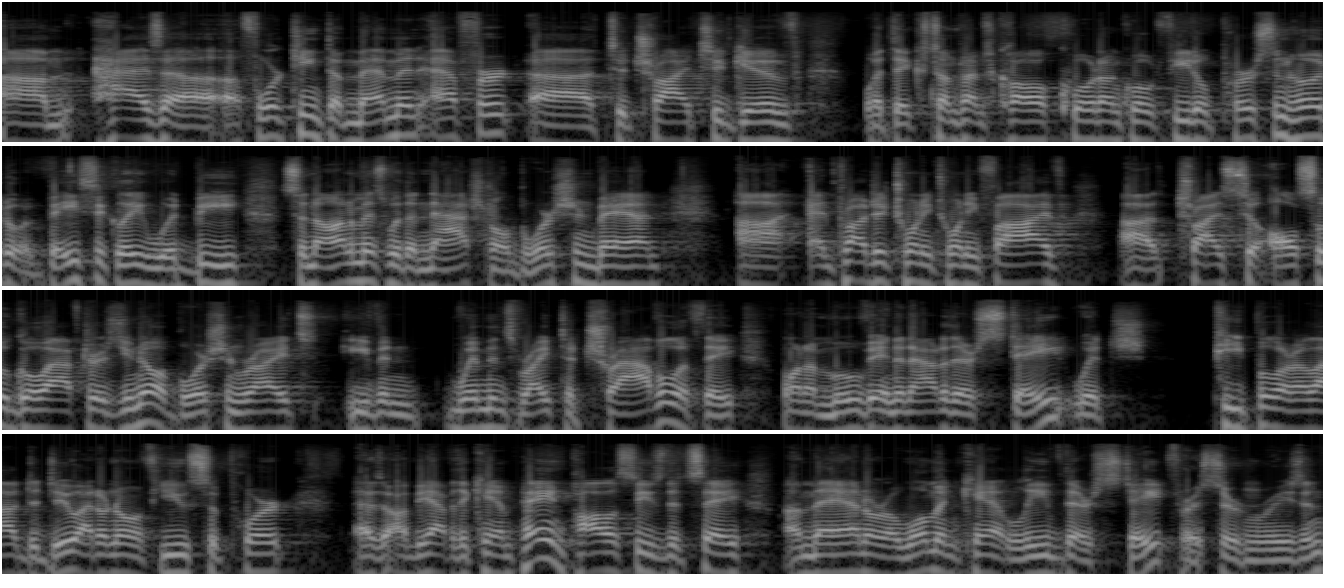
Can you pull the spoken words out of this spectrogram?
um, has a, a, 14th Amendment effort uh, to try to give what they sometimes call quote unquote fetal personhood, or basically would be synonymous with a national abortion ban. Uh, and Project 2025 uh, tries to also go after, as you know, abortion rights, even women's right to travel if they want to move in and out of their state, which people are allowed to do. I don't know if you support, as on behalf of the campaign, policies that say a man or a woman can't leave their state for a certain reason.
